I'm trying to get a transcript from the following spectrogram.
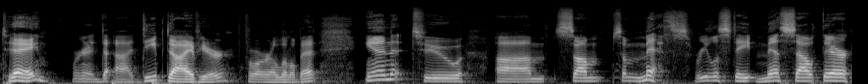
today we're going to uh, deep dive here for a little bit into um, some some myths, real estate myths out there.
